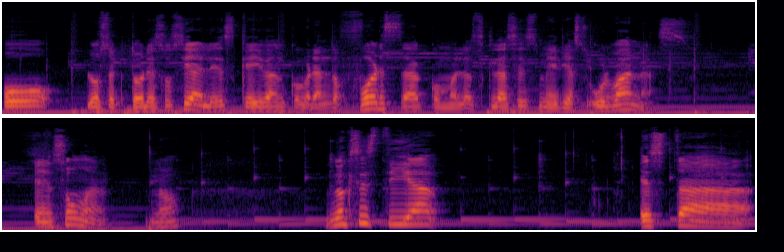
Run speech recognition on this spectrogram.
o los sectores sociales que iban cobrando fuerza como las clases medias urbanas. En suma, ¿no? no existía esta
